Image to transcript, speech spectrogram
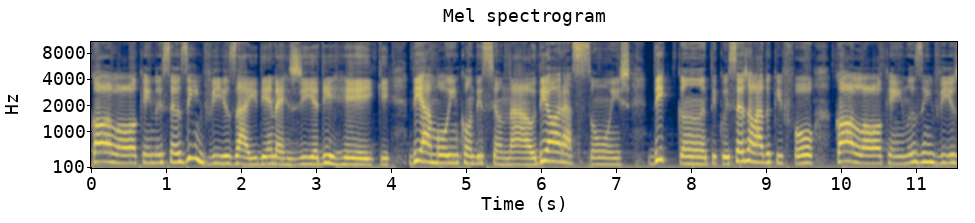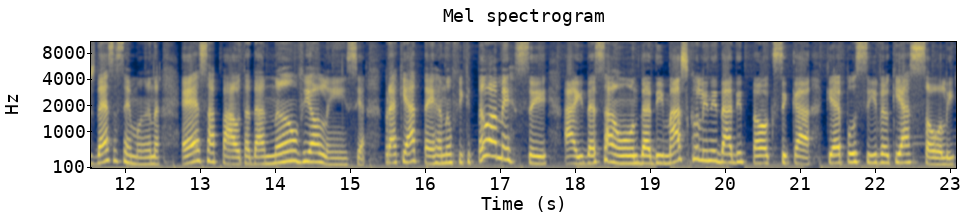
coloquem nos seus envios aí de energia, de reiki, de amor incondicional, de orações, de cânticos, seja lá do que for, coloquem nos envios dessa semana essa pauta da não violência, para que a Terra não fique tão à mercê aí dessa onda de masculinidade tóxica que é possível que assole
